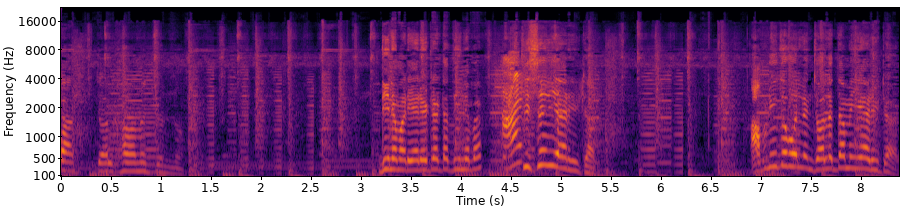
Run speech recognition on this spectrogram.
ধন্যবাদ জল খাওয়ানোর জন্য। দিন আমার এয়ার হিটারটা দিন এবার। কিসের এয়ার হিটার আপনি তো বললেন জলের দামে এয়ার হিটার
